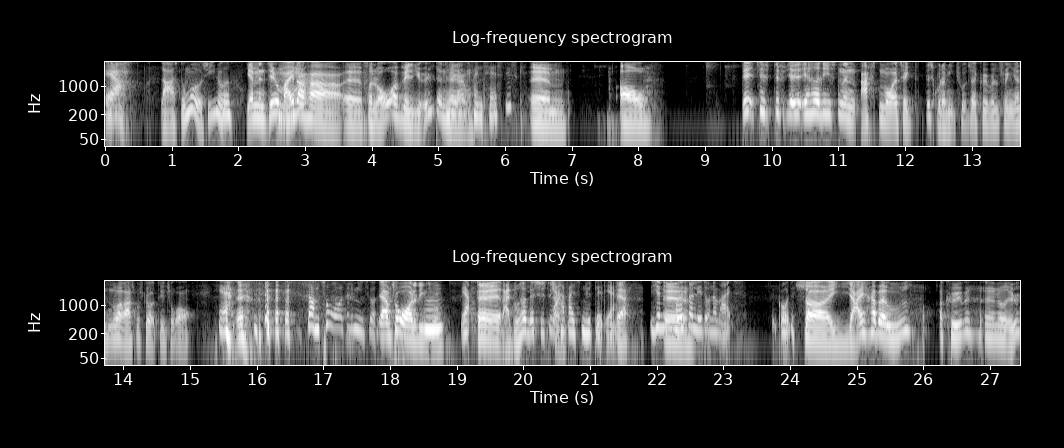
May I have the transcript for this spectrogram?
Ja. Lars, du må jo sige noget. Jamen, det er jo ja. mig, der har øh, fået lov at vælge øl den her Det er jo gang. fantastisk. Øhm, og Det, det, det, jeg, jeg havde lige sådan en aften, hvor jeg tænkte, det skulle da min tur til at købe ølsving. Ja, nu har Rasmus gjort det i to år. Ja. så om to år, så er det min tur. Ja, om to år er det din tur. Ja. Øh, nej, du havde med sidste Jeg gang. har faktisk snydt lidt, ja. Ja. Hvis jeg nu Øh. drysser lidt undervejs, så går det. Så jeg har været ude og købe øh, noget øl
